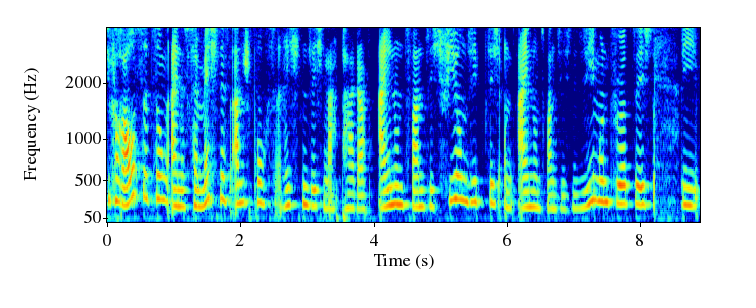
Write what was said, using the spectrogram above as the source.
Die Voraussetzungen eines Vermächtnisanspruchs richten sich nach 2174 und 2147. Die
